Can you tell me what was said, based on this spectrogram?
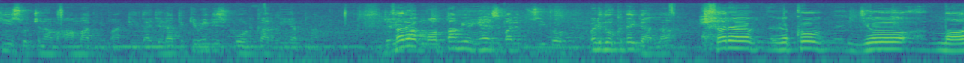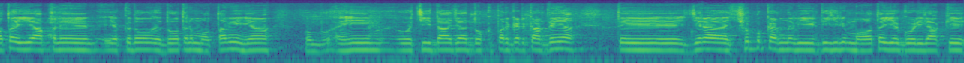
ਕੀ ਸੋਚਣਾ ਵਾ ਆਮ ਆਦਮੀ ਪਾਰਟੀ ਦਾ, ਜਿਹੜਾ ਤੇ ਕਿਵੇਂ ਦੀ ਸਪੋਰਟ ਕਰ ਰਹੀ ਹੈ ਆਪਣਾ? ਜਿਹੜੀਆਂ ਮੌਤਾਂ ਵੀ ਹੋਈਆਂ ਇਸ ਬਾਰੇ ਤੁਸੀਂ ਕਹੋ ਬੜੀ ਦੁੱਖ ਦੀ ਗੱਲ ਆ। ਸਰ ਵੇਖੋ ਜੋ ਮੌਤ ਹੋਈ ਆ ਆਪਣੇ ਇੱਕ ਦੋ ਦੋ ਤਿੰਨ ਮੌਤਾਂ ਵੀ ਹੋਈਆਂ ਅਸੀਂ ਉਹ ਚੀਜ਼ ਦਾ ਜਿਹੜਾ ਦੁੱਖ ਪ੍ਰਗਟ ਕਰਦੇ ਆ ਤੇ ਜਿਹੜਾ ਸ਼ੁਭਕਰਨ ਵੀਰ ਦੀ ਜਿਹੜੀ ਮੌਤ ਹੋਈ ਹੈ ਗੋਲੀ ਲੱਗ ਕੇ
